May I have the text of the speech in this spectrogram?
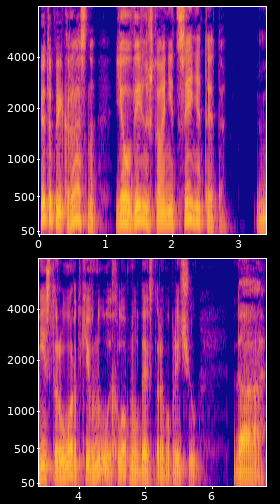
«Это прекрасно. Я уверен, что они ценят это». Мистер Уорд кивнул и хлопнул Декстера по плечу. «Да,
